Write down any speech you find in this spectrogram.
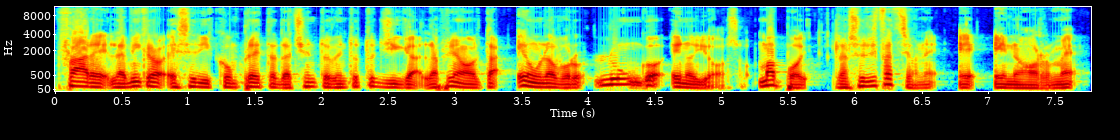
Fare la micro SD completa da 128 GB la prima volta è un lavoro lungo e noioso, ma poi la soddisfazione è enorme.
